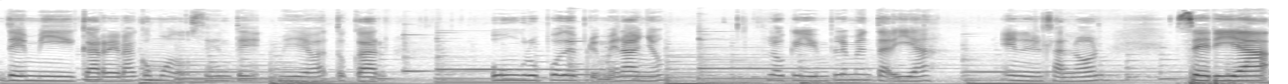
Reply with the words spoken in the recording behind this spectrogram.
de mi carrera como docente me lleva a tocar un grupo de primer año, lo que yo implementaría en el salón sería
